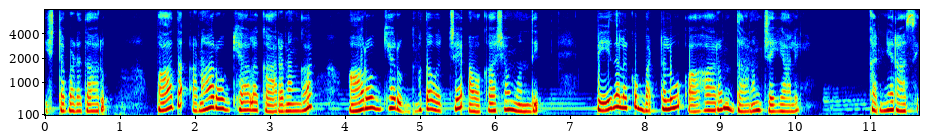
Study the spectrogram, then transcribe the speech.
ఇష్టపడతారు. పాత అనారోగ్యాల కారణంగా ఆరోగ్య రుగ్మత వచ్చే అవకాశం ఉంది. పేదలకు బట్టలు ఆహారం దానం చేయాలి. కన్యరాశి.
